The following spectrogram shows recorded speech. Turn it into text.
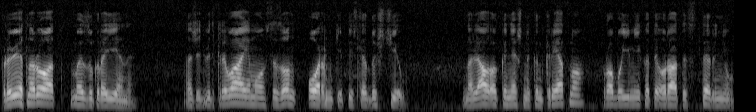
Привіт, народ! Ми з України. Значить, відкриваємо сезон оранки після дощів. Наляло, звісно, конкретно. Пробуємо їхати орати стерню.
